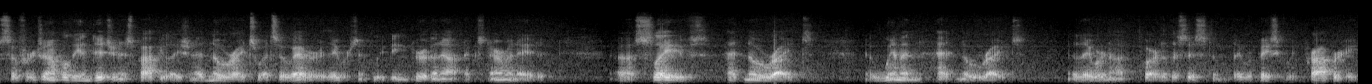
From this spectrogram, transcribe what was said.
So, for example, the indigenous population had no rights whatsoever. They were simply being driven out and exterminated. Uh, slaves had no rights. Uh, women had no rights. Uh, they were not part of the system. They were basically property,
